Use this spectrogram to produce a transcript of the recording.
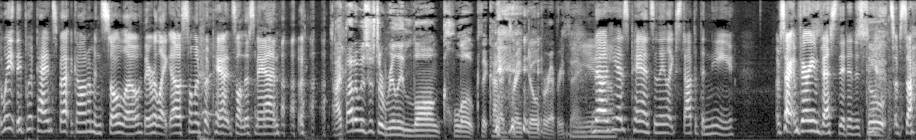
wait, they put pants back on him in Solo. They were like, "Oh, someone put pants on this man." I thought it was just a really long cloak that kind of draped over everything. No, he has pants, and they like stop at the knee. I'm sorry. I'm very invested in his So- pants. I'm sorry.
